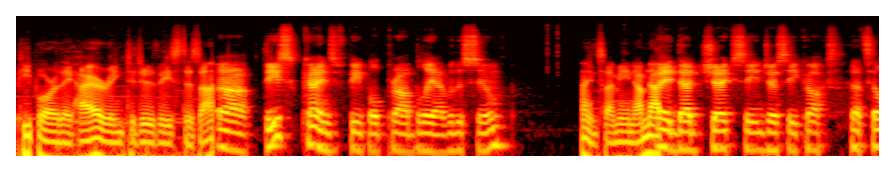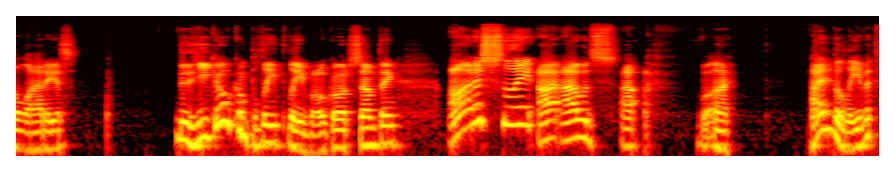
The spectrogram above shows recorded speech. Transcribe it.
people are they hiring to do these designs? Uh, these kinds of people probably, I would assume. I mean, I'm not Wait, that Jesse Jesse Cox. That's hilarious. Did he go completely woke or something? Honestly, I I was uh, well, I- I'd believe it.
